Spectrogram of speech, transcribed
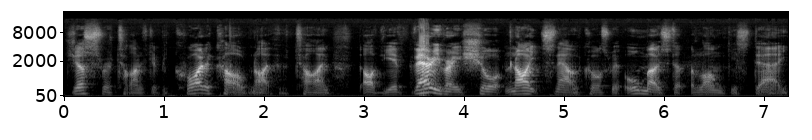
just for a time. It's going to be quite a cold night for the time of year. Very, very short nights now, of course. We're almost at the longest day.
